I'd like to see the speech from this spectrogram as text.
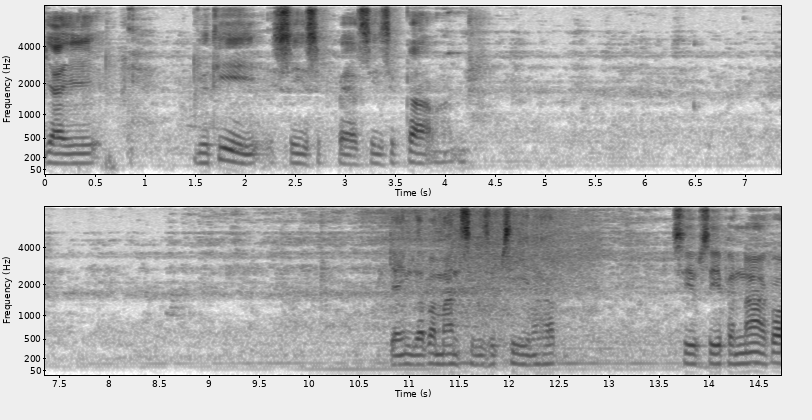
ใหญ่อยู่ที่ 48 49 ครับจะเหลือประมาณ 44 นะครับ 44แผ่นหน้าก็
